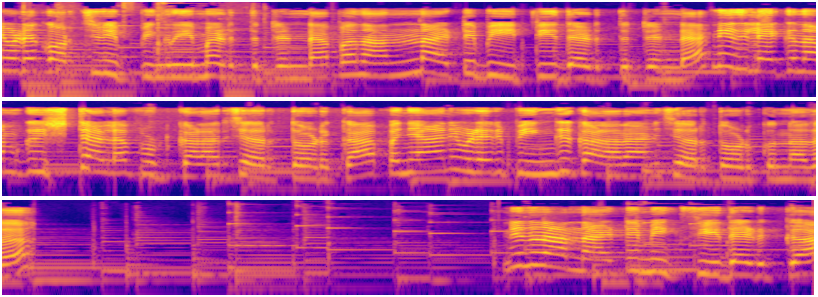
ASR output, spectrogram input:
ഇവിടെ കുറച്ച് വിപ്പിംഗ് ക്രീം എടുത്തിട്ടുണ്ട്. അപ്പൊ നന്നായിട്ട് ബീറ്റ് ചെയ്ത് എടുത്തിട്ടുണ്ട്. ഇനി ഇതിലേക്ക് നമുക്ക് ഇഷ്ടമുള്ള ഫുഡ് കളർ ചേർത്ത് കൊടുക്കാം. അപ്പൊ ഞാനിവിടെ ഒരു പിങ്ക് കളറാണ് ചേർത്ത് കൊടുക്കുന്നത്. ഇനി നന്നായിട്ട് മിക്സ് ചെയ്തെടുക്കുക.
